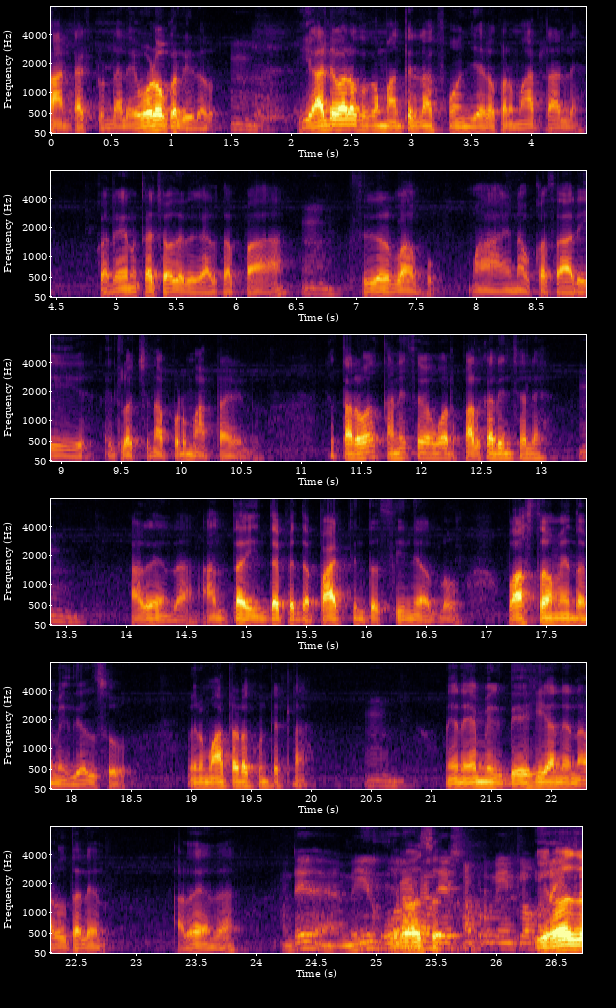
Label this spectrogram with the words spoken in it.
కాంటాక్ట్ ఉండాలి. ఎవడో ఒక లీడరు. ఉమ్, ఇవాటి వరకు ఒక మంత్రి నాకు ఫోన్ చేయాలి ఒకడు మాట్లాడలే. ఒక రేణుకా చౌదరి గారు తప్ప శ్రీధర్ బాబు. మా ఆయన ఒక్కసారి ఇట్లా వచ్చినప్పుడు మాట్లాడిండు. తర్వాత కనీసం ఎవరు పలకరించలే. అర్థమైందా? అంత ఇంత పెద్ద పార్టీ ఇంత సీనియర్లు వాస్తవం ఏందో మీకు తెలుసు. మీరు మాట్లాడకుంటే ఎట్లా. నేనేం మీకు దేహి అని నేను అడుగుతలేను. అర్థమైందా? ఈరోజు- ఈరోజు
